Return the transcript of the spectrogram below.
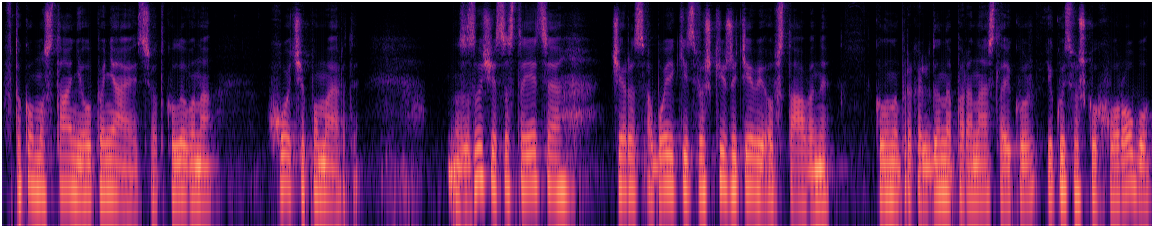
в такому стані опиняється, от коли вона хоче померти, зазвичай це стається через або якісь важкі життєві обставини, коли, наприклад, людина перенесла яку, якусь важку хворобу.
